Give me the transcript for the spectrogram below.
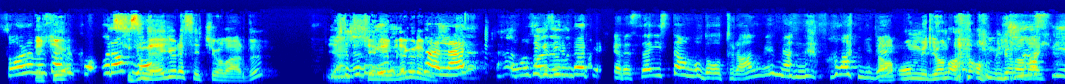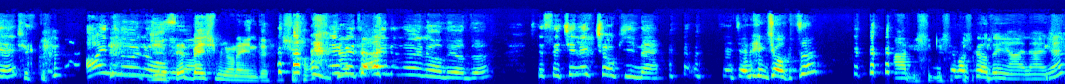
Sonra Peki, mesela bir fotoğraf sizi yok. neye göre seçiyorlardı? Yani işte çiçeğin rengine göre mi? 18-24 yaş arası İstanbul'da oturan bilmem ne falan gibi. Tamam 10 milyon 10 milyon aday çıktı. Aynen öyle oluyor. Cinsiyet 5 milyona indi şu an. evet aynen öyle oluyordu. İşte seçenek çok yine. seçenek çoktu. Artık işte bakıyordun yani hani.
